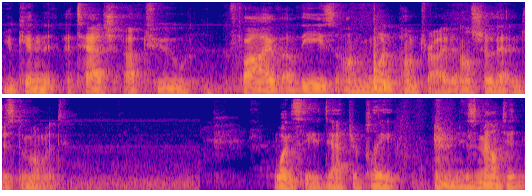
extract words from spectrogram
you can attach up to five of these on one pump drive, and I'll show that in just a moment. Once the adapter plate is mounted,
